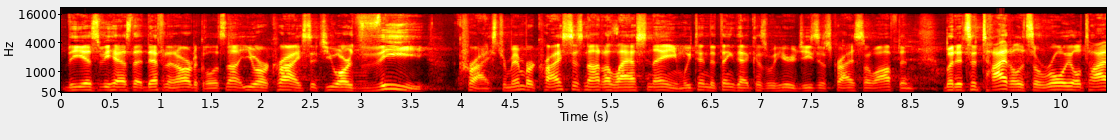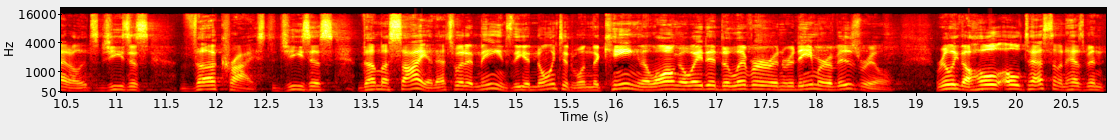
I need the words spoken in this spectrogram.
the ESV has that definite article. It's not you are Christ, it's you are the Christ. Remember, Christ is not a last name. We tend to think that because we hear Jesus Christ so often, but it's a title, it's a royal title. It's Jesus the Christ, Jesus the Messiah. That's what it means the anointed one, the king, the long awaited deliverer and redeemer of Israel. Really, the whole Old Testament has been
